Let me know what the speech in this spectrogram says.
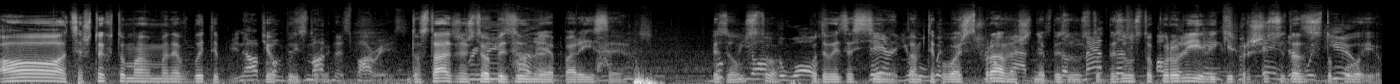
О, це ж той, хто мав мене вбити ті. Достатньо ж цього безумія. Парісе. Безумство? Подивись за стіни, там ти побачиш справжнє безумство, безумство королів, які прийшли сюди з with тобою.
